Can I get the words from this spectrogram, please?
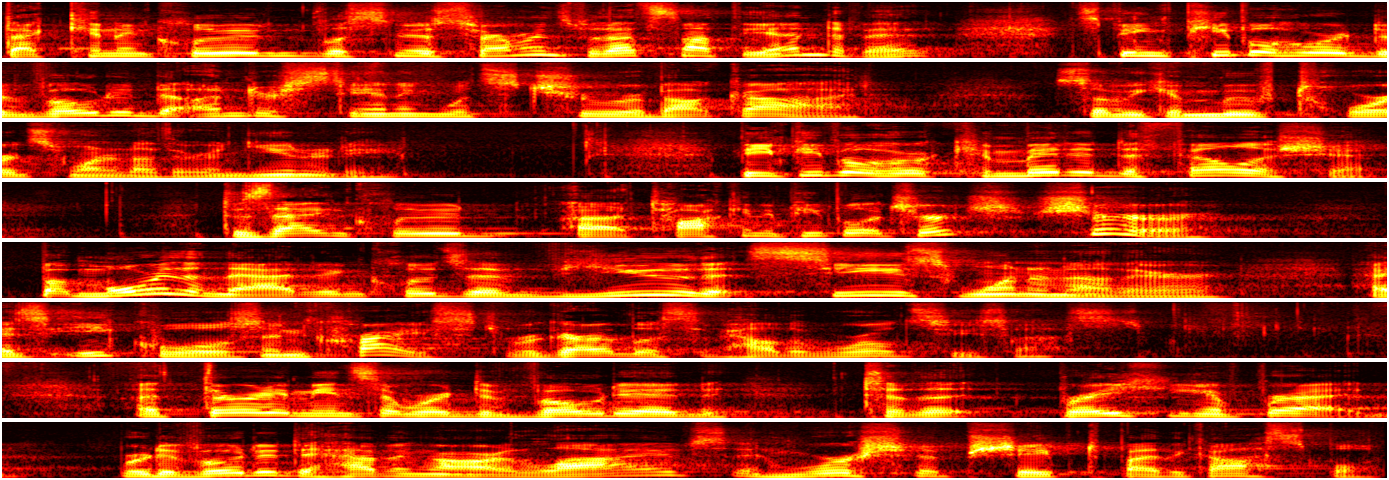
That can include listening to sermons, but that's not the end of it. It's being people who are devoted to understanding what's true about God so we can move towards one another in unity. Being people who are committed to fellowship. Does that include uh, talking to people at church? Sure. But more than that, it includes a view that sees one another as equals in Christ, regardless of how the world sees us. A third, it means that we're devoted to the breaking of bread. We're devoted to having our lives and worship shaped by the gospel.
